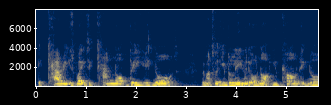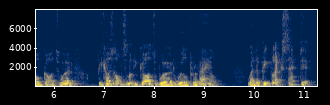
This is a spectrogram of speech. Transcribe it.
It carries weight. It cannot be ignored. No matter whether you believe it or not, you can't ignore God's word because ultimately God's word will prevail. Whether people accept it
